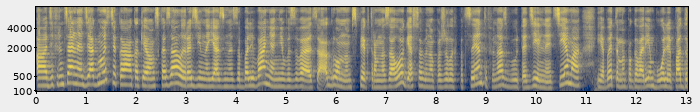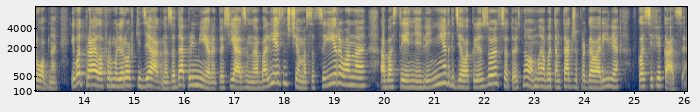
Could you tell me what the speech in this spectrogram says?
А дифференциальная диагностика, как я вам сказала, эрозивно-язвенные заболевания, они вызываются огромным спектром нозологии, особенно пожилых пациентов. У нас будет отдельная тема, и об этом мы поговорим более подробно. И вот правила формулировки диагноза, да, примеры, то есть язвенная болезнь, с чем ассоциирована, обострение или нет, где локализуется, то есть, ну, мы об этом также проговорили в классификации.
